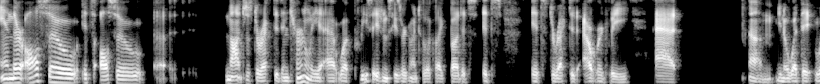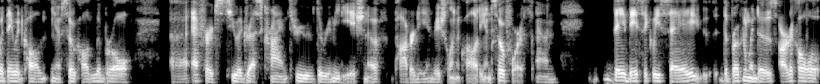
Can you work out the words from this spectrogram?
and they're also it's also uh, not just directed internally at what police agencies are going to look like, but it's it's it's directed outwardly at um, you know what they what they would call you know so-called liberal uh, efforts to address crime through the remediation of poverty and racial inequality and so forth. Um, they basically say the Broken Windows article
